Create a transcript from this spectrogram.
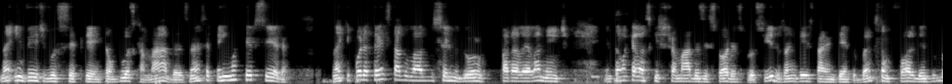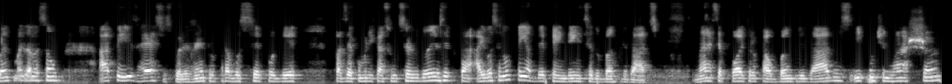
Né? Em vez de você ter então duas camadas, né, você tem uma terceira. Né, que pode até estar do lado do servidor paralelamente. Então, aquelas que chamadas histórias procedures, ao invés de estarem dentro do banco, estão fora dentro do banco, mas elas são APIs RESTs, por exemplo, para você poder fazer a comunicação com o servidor e executar. Aí você não tem a dependência do banco de dados. Né? Você pode trocar o banco de dados e continuar achando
